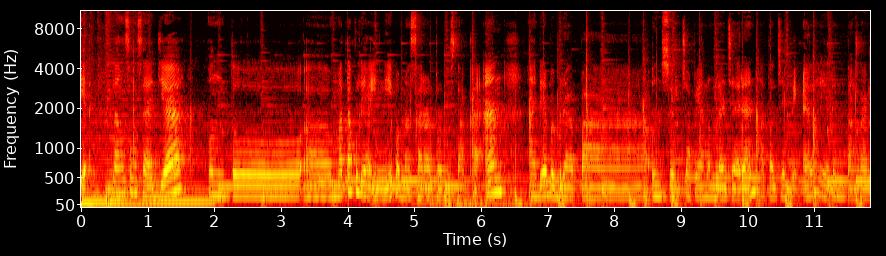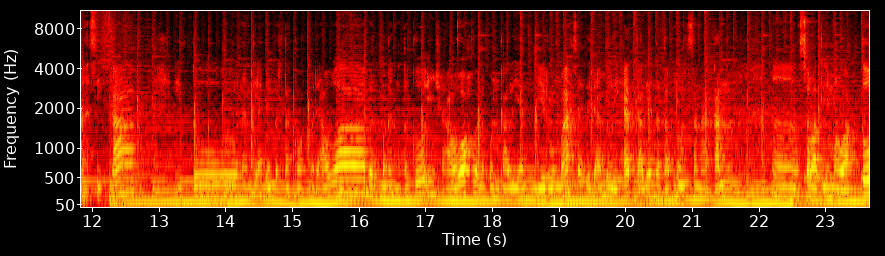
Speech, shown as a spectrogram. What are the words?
Ya, langsung saja untuk mata kuliah ini pemasaran perpustakaan ada beberapa unsur capaian pembelajaran atau CPL ya tentang ranah sikap itu nanti ada bertakwa kepada Allah berpegang teguh insya Allah walaupun kalian di rumah saya tidak melihat kalian tetap melaksanakan uh, sholat lima waktu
